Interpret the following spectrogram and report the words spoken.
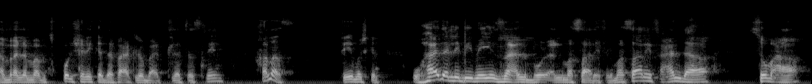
أما لما بتقول شركة دفعت له بعد ثلاث سنين خلاص في مشكلة. وهذا اللي بيميزنا عن المصارف المصارف عندها سمعة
